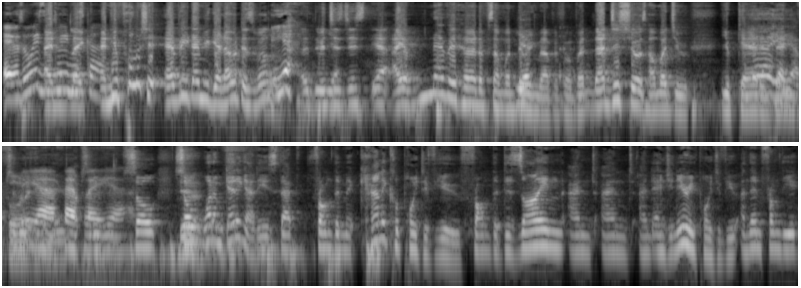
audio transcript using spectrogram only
It was always the and cleanest like, car. and you polish it every time you get out as well. Yeah. Uh, which is just yeah. I have never heard of someone Yeah. doing that before, but that just shows how much you you care Yeah, and yeah, think yeah, for absolutely. it. Yeah, you know? fair play, Absolutely. yeah. So, so Yeah. what I'm getting at is that from the mechanical point of view, from the design and and and engineering point of view, and then from the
